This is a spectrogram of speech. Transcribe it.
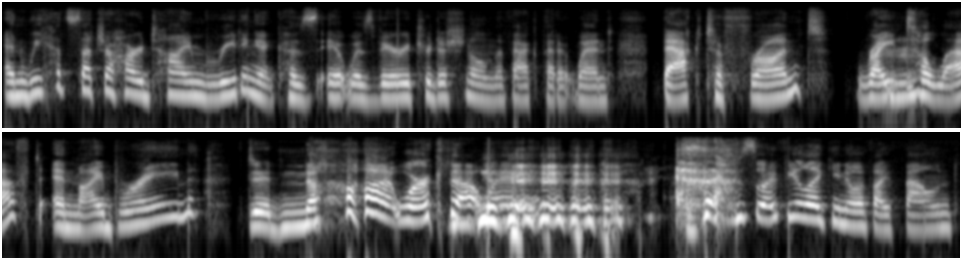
And we had such a hard time reading it because it was very traditional in the fact that it went back to front, right mm-hmm. to left. And my brain did not work that way. so I feel like, you know, if I found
